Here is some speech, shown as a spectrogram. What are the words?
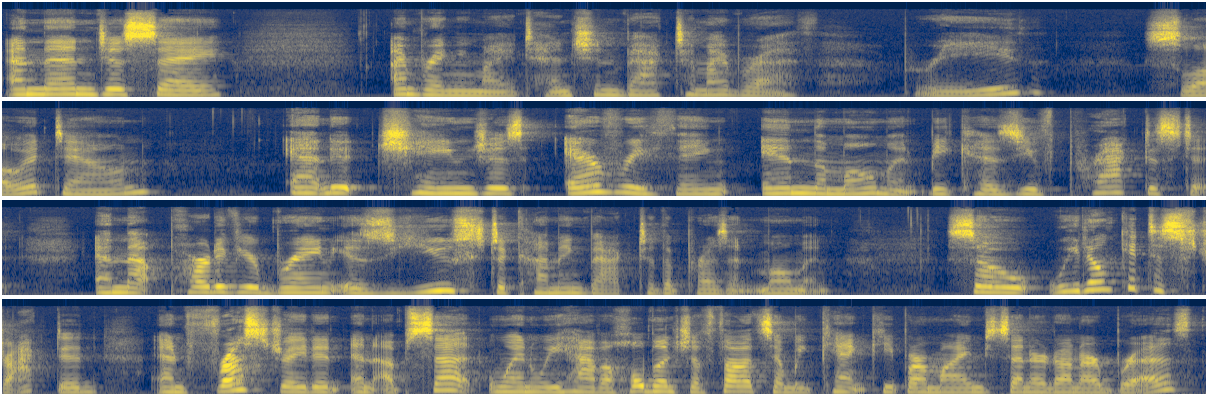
and then just say, I'm bringing my attention back to my breath. Breathe, slow it down, and it changes everything in the moment because you've practiced it and that part of your brain is used to coming back to the present moment. So we don't get distracted and frustrated and upset when we have a whole bunch of thoughts and we can't keep our mind centered on our breath.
